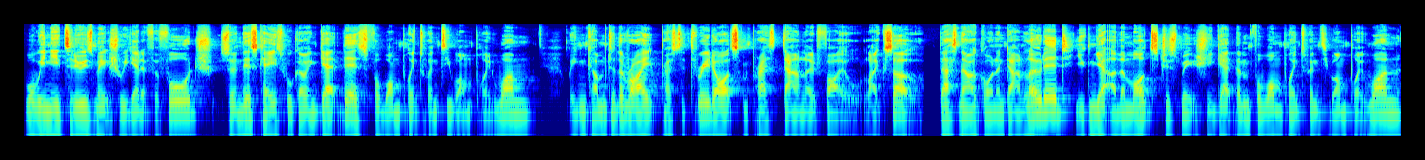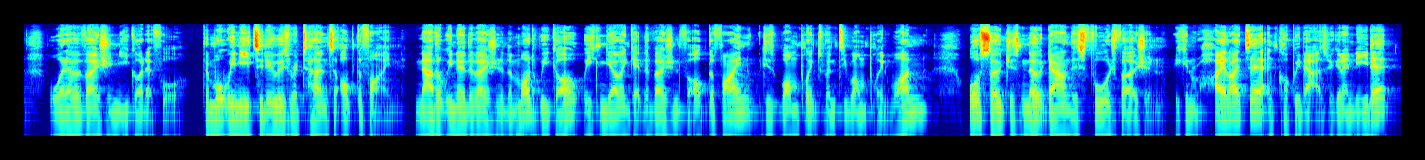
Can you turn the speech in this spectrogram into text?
What we need to do is make sure we get it for Forge. So in this case, we'll go and get this for 1.21.1 we can come to the right, press the three dots and press download file, like so. That's now gone and downloaded. You can get other mods, just make sure you get them for 1.21.1 or whatever version you got it for. Then what we need to do is return to Optifine. Now that we know the version of the mod we got, we can go and get the version for Optifine, which is 1.21.1. Also, just note down this Forge version. We can highlight it and copy that as we're going to need it.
